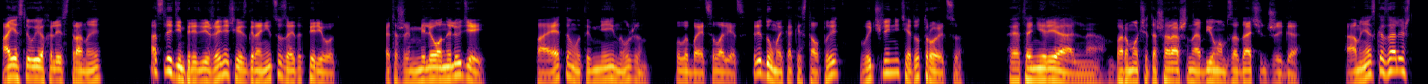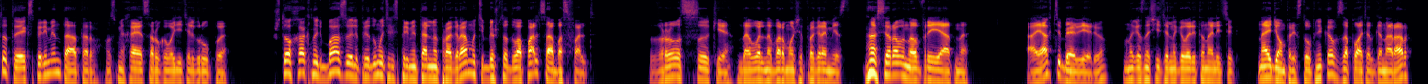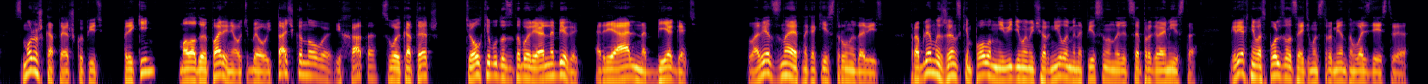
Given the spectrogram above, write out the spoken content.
А если уехали из страны? Отследим передвижение через границу за этот период. Это же миллионы людей. Поэтому ты мне и нужен. — улыбается ловец. «Придумай, как из толпы вычленить эту троицу». «Это нереально», — бормочет ошарашенный объемом задач Джига. «А мне сказали, что ты экспериментатор», — усмехается руководитель группы. «Что, хакнуть базу или придумать экспериментальную программу, тебе что, два пальца об асфальт?» «Врут, суки», — довольно бормочет программист. «Но все равно приятно». «А я в тебя верю», — многозначительно говорит аналитик. «Найдем преступников, заплатят гонорар, сможешь коттедж купить. Прикинь, молодой парень, а у тебя и тачка новая, и хата, свой коттедж. Телки будут за тобой реально бегать. Реально бегать». Ловец знает, на какие струны давить. Проблемы с женским полом невидимыми чернилами написаны на лице программиста. Грех не воспользоваться этим инструментом воздействия.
